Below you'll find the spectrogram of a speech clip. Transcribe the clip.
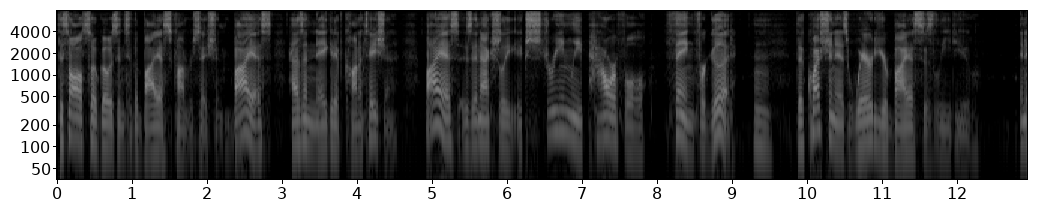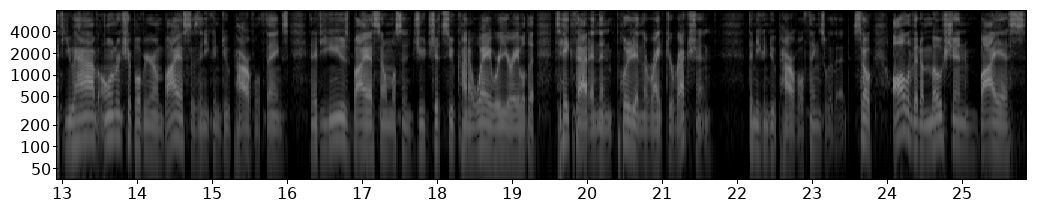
This also goes into the bias conversation. Bias has a negative connotation. Bias is an actually extremely powerful thing for good. Hmm. The question is, where do your biases lead you? And if you have ownership over your own biases, then you can do powerful things. And if you can use bias almost in a jujitsu kind of way, where you're able to take that and then put it in the right direction, then you can do powerful things with it. So all of it, emotion, bias,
